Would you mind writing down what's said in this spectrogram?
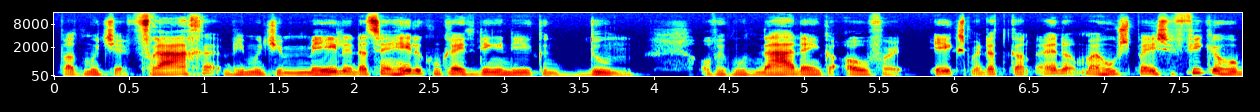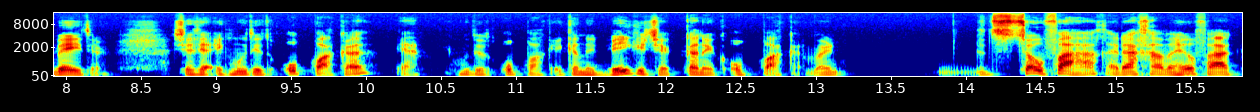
Wat moet je vragen? Wie moet je mailen? Dat zijn hele concrete dingen die je kunt doen. Of ik moet nadenken over X, maar dat kan, maar hoe specifieker, hoe beter. Je zegt, ja, ik moet dit oppakken. Ja, ik moet dit oppakken. Ik kan dit bekertje kan ik oppakken. Maar dat is zo vaag. En daar gaan we heel vaak,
